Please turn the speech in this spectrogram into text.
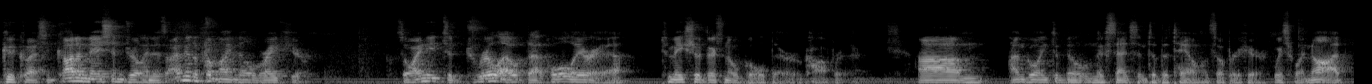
good question. Condemnation drilling is I'm going to put my mill right here, so I need to drill out that whole area to make sure there's no gold there or copper there. Um, I'm going to build an extension to the tailings over here, which we're not.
